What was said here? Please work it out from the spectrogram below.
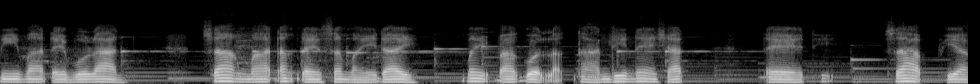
มีมาแต่โบราณ สร้างมาตั้งแต่สมัยใด ไม่ปรากฏหลักฐานที่แน่ชัด แต่ที่ทราบเพียง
